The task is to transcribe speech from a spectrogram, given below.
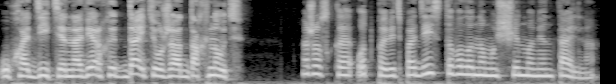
Уходите наверх и дайте уже отдохнуть». Жесткая отповедь подействовала на мужчин моментально.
